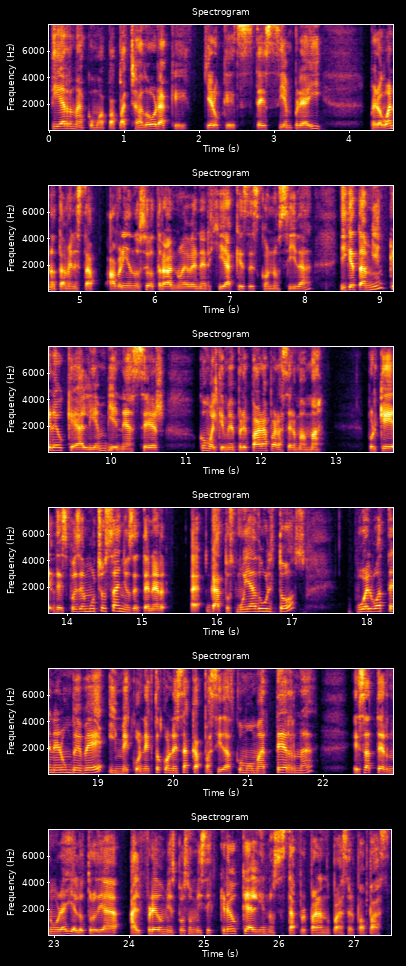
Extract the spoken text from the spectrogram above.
tierna, como apapachadora, que quiero que esté siempre ahí. Pero bueno, también está abriéndose otra nueva energía que es desconocida y que también creo que alguien viene a ser como el que me prepara para ser mamá. Porque después de muchos años de tener gatos muy adultos, vuelvo a tener un bebé y me conecto con esa capacidad como materna, esa ternura y el otro día Alfredo, mi esposo, me dice, creo que alguien nos está preparando para ser papás.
